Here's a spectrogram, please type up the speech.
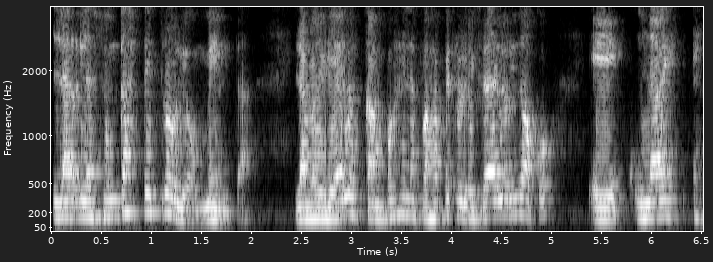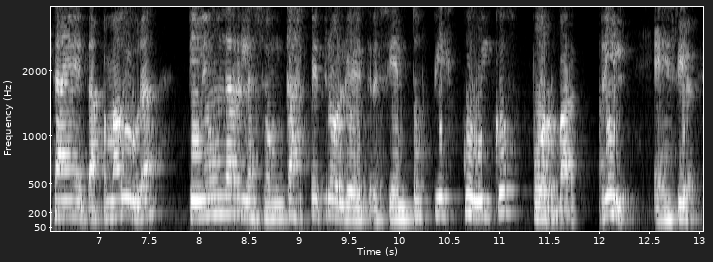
la relación gas-petróleo aumenta. La mayoría de los campos en la faja petrolífera del Orinoco, eh, una vez están en etapa madura, tienen una relación gas-petróleo de 300 pies cúbicos por barril. Es decir,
